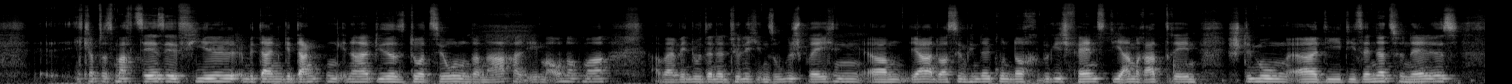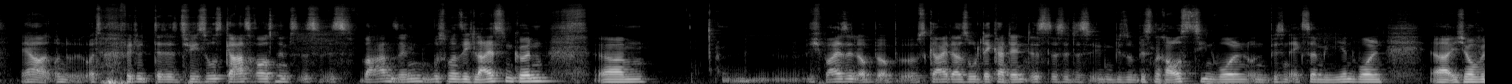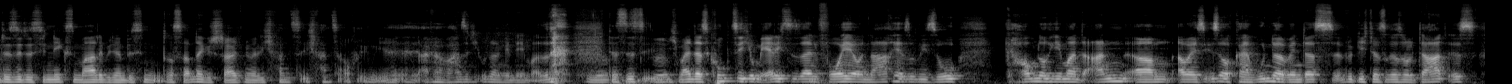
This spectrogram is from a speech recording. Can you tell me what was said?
ich glaube, das macht sehr, sehr viel mit deinen Gedanken innerhalb dieser Situation und danach halt eben auch nochmal. Aber wenn du dann natürlich in so Gesprächen, ähm, ja, du hast im Hintergrund noch wirklich Fans, die am Rad drehen, Stimmung, äh, die, die sensationell ist. Ja, und, und wenn du natürlich so das Gas rausnimmst, ist, ist Wahnsinn, muss man sich leisten können. Ähm, ich weiß nicht, ob, ob, Sky da so dekadent ist, dass sie das irgendwie so ein bisschen rausziehen wollen und ein bisschen examinieren wollen. Äh, ich hoffe, dass sie das die nächsten Male wieder ein bisschen interessanter gestalten, weil ich fand es ich fand's auch irgendwie äh, einfach wahnsinnig unangenehm. Also ja. das ist, ich meine, das guckt sich, um ehrlich zu sein, vorher und nachher sowieso kaum noch jemand an. Ähm, aber es ist auch kein Wunder, wenn das wirklich das Resultat ist.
